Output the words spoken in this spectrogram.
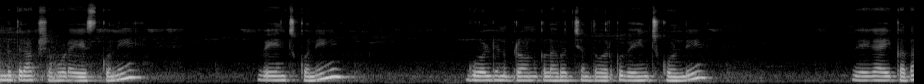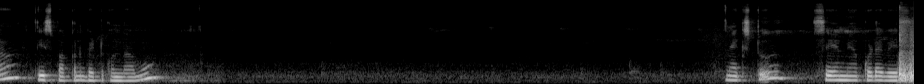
ఎండు ద్రాక్ష కూడా వేసుకొని వేయించుకొని గోల్డెన్ బ్రౌన్ కలర్ వచ్చేంత వరకు వేయించుకోండి. వేగాయి కదా తీసి పక్కన పెట్టుకుందాము. నెక్స్ట్ సేమియా కూడా వేసి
